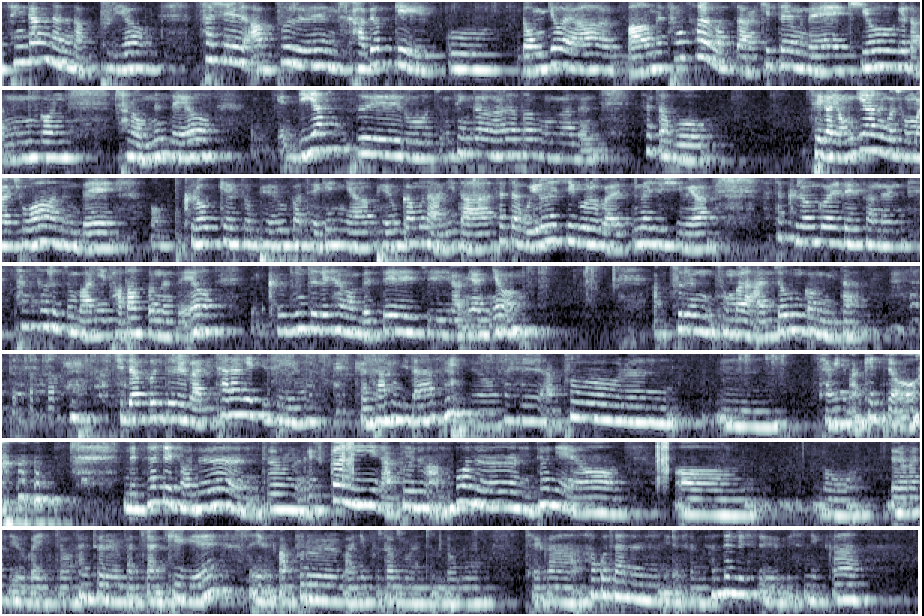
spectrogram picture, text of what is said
생각나는 악플이요. 사실 악플은 가볍게 읽고 넘겨야 마음에 상처를 받지 않기 때문에 기억에 남는 건 잘 없는데요. 뉘앙스로 좀 생각을 하다 보면은 살짝 뭐 제가 연기하는 걸 정말 좋아하는데 어, 그렇게 해서 배우가 되겠냐 배우감은 아니다 살짝 뭐 이런 식으로 말씀해 주시면 살짝 그런 거에 대해서는 상처를 좀 많이 받았었는데요. 그분들을 향한 메시지라면요. 악플은 정말 안 좋은 겁니다. 주변 분들을 많이 사랑해 주세요. 감사합니다. 어, 사실 악플은 음, 당연히 많겠죠. 근데 사실 저는 좀 습관이 악플을 좀 안 보는 편이에요. 어, 가지 이유가 있죠. 상처를 받지 않기 위해 아니면 악플을 많이 보다 보면 좀 너무 제가 하고자 하는 일에서는 흔들릴 수 있으니까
